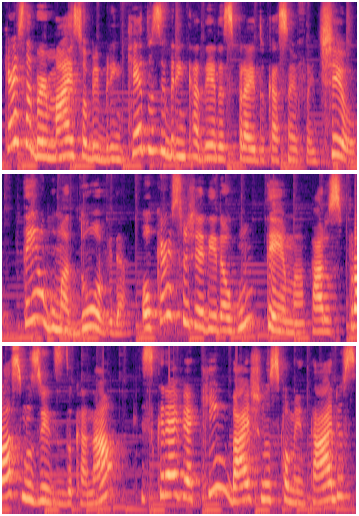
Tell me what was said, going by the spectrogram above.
Quer saber mais sobre brinquedos e brincadeiras para a educação infantil? Tem alguma dúvida ou quer sugerir algum tema para os próximos vídeos do canal? Escreve aqui embaixo nos comentários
